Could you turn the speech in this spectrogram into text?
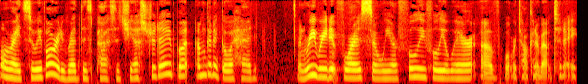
Alright, so we've already read this passage yesterday, but I'm going to go ahead and reread it for us so we are fully, fully aware of what we're talking about today.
